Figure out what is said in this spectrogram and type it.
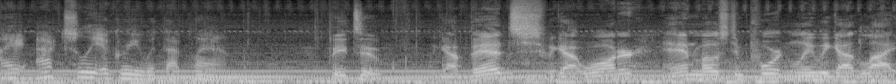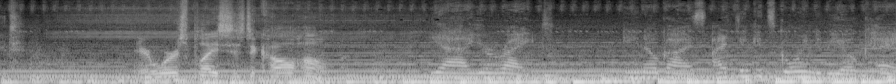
I actually agree with that plan. Me too. We got beds, we got water, and most importantly, we got light. There are worse places to call home. Yeah, you're right. You know, guys, I think it's going to be okay.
